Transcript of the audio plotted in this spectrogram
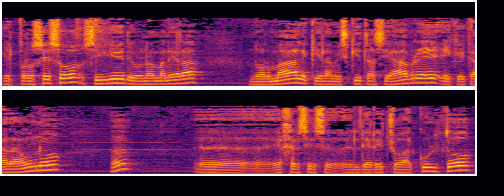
el proceso sigue de una manera normal que la mezquita se abre y que cada uno ejerce el derecho al culto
